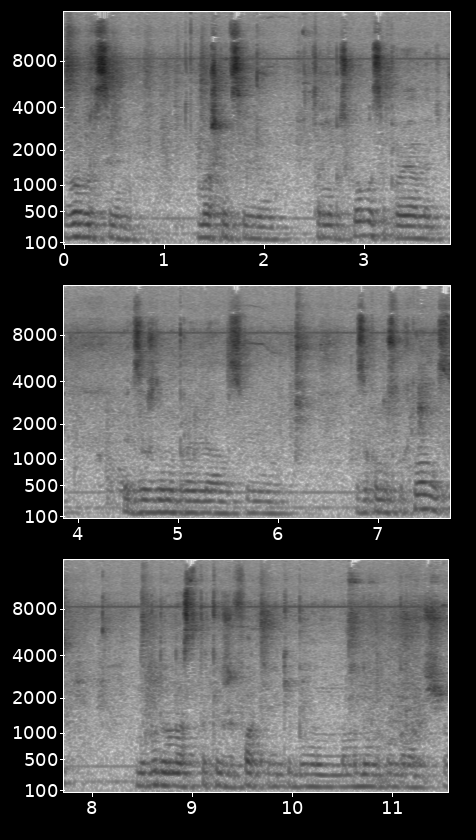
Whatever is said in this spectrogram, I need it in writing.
виборці, мешканці Тернопільської області проявлять, як завжди вони проявляли свою законослухняність. Не буде у нас таких же фактів, які були на минулих виборах, що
